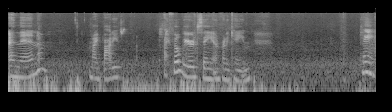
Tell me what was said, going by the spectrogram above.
And then my body, I feel weird saying it in front of Kane. Kane.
